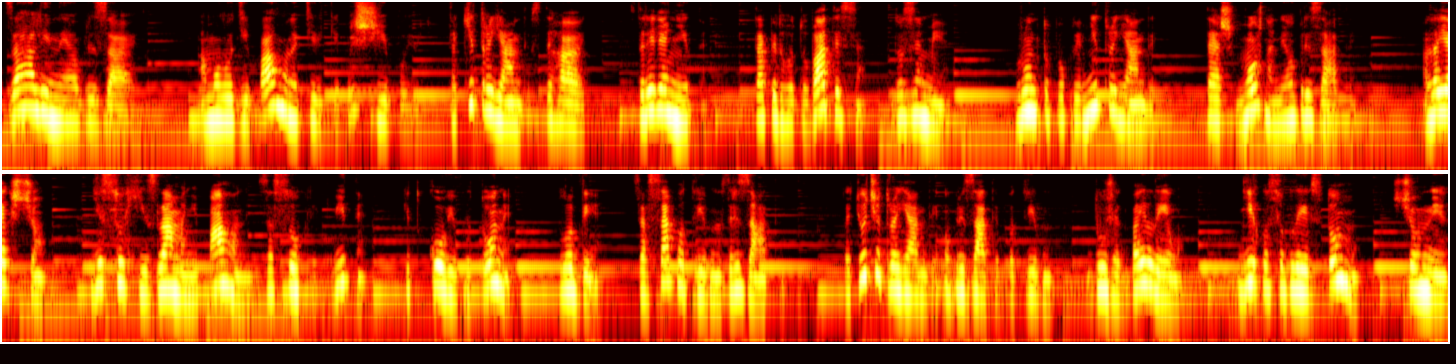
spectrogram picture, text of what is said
взагалі не обрізають, а молоді пагони тільки прищіпують. Такі троянди встигають здерев'яніти та підготуватися до зими. Ґрунтопокривні троянди теж можна не обрізати. Але якщо є сухі зламані пагони, засохлі квіти, кіткові бутони, плоди, це все потрібно зрізати. Плетючі троянди обрізати потрібно дуже дбайливо. Їх особливість в тому, що в них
